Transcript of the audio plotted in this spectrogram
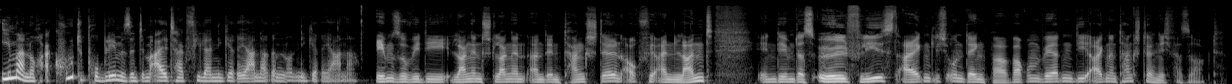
immer noch akute Probleme sind im Alltag vieler Nigerianerinnen und Nigerianer. Ebenso wie die langen Schlangen an den Tankstellen, auch für ein Land, in dem das Öl fließt, eigentlich undenkbar. Warum werden die eigenen Tankstellen nicht versorgt?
